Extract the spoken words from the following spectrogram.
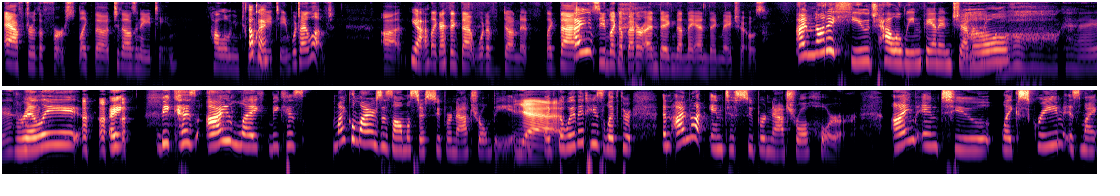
after the first, like the 2018 Halloween 2018, which I loved. Uh, Yeah. like I think that would have done it. Like that I- seemed like a better ending than the ending they chose. I'm not a huge Halloween fan in general. Oh, okay. Really? I because I like because Michael Myers is almost a supernatural being. Yeah. Like the way that he's lived through and I'm not into supernatural horror. I'm into like Scream is my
